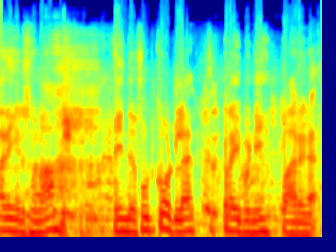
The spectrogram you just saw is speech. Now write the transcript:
வரீங்கன்னு சொன்னால் இந்த ஃபுட் கோர்ட்டில் ட்ரை பண்ணி பாருங்கள்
